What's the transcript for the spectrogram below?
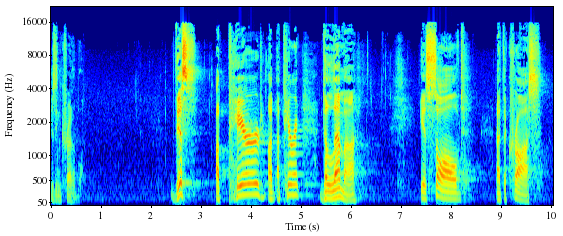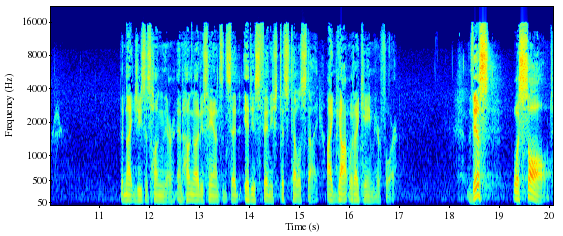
is incredible. This appeared, apparent dilemma is solved at the cross the night Jesus hung there and hung out his hands and said, It is finished, tetelestai. I got what I came here for. This was solved.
